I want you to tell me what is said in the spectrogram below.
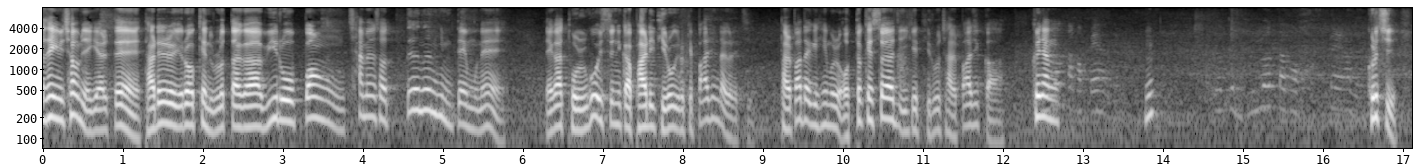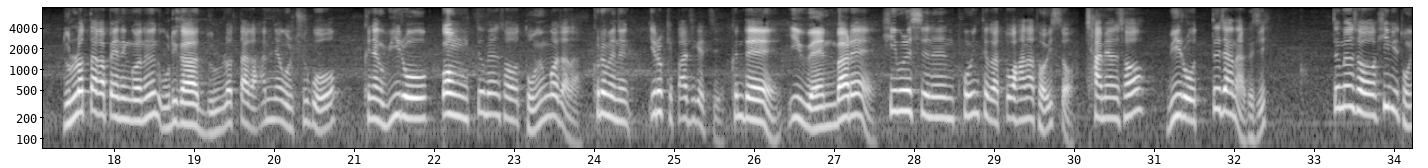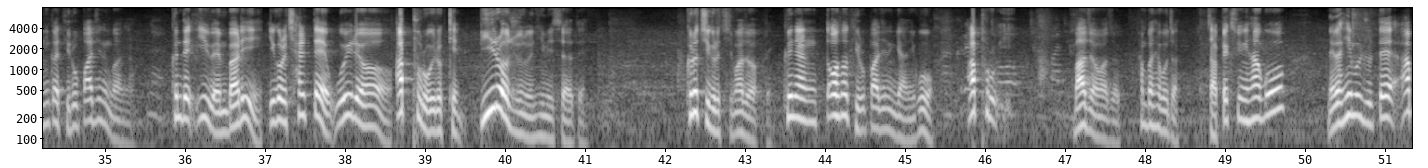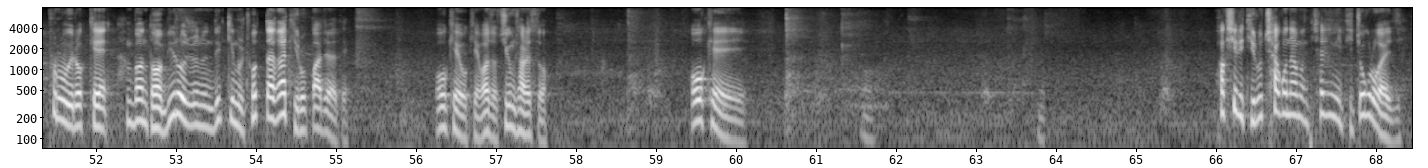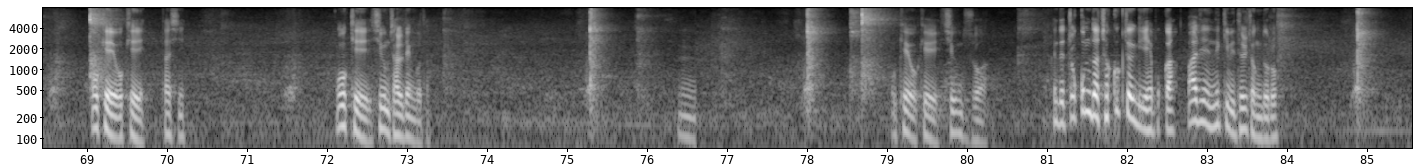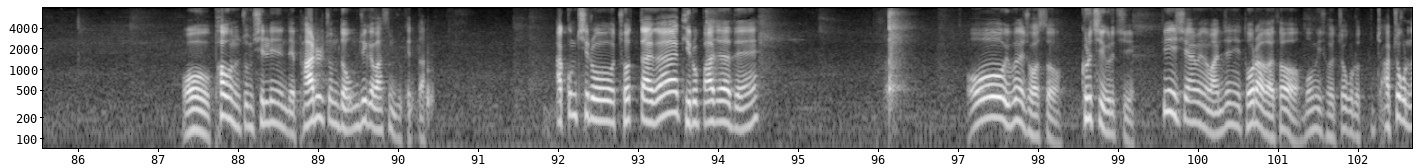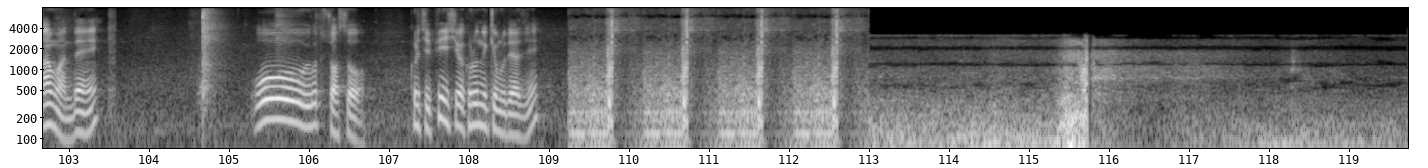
선생님이 처음 얘기할 때 다리를 이렇게 눌렀다가 위로 뻥 차면서 뜨는 힘 때문에 내가 돌고 있으니까 발이 뒤로 이렇게 빠진다 그랬지. 발바닥의 힘을 어떻게 써야지 이게 뒤로 잘 빠질까? 그냥 눌렀다가 빼야 돼. 응? 이렇게 눌렀다가 확 빼야 돼. 그렇지. 눌렀다가 빼는 거는 우리가 눌렀다가 압력을 주고 그냥 위로 뻥 뜨면서 도는 거잖아. 그러면은 이렇게 빠지겠지. 근데 이 왼발에 힘을 쓰는 포인트가 또 하나 더 있어. 차면서 위로 뜨잖아. 그지? 뜨면서 힙이 도니까 뒤로 빠지는 거 아니야. 네. 근데 이 왼발이 이걸 찰 때 오히려 앞으로 이렇게 밀어주는 힘이 있어야 돼. 그렇지, 그렇지, 맞아. 그냥 떠서 뒤로 빠지는 게 아니고 아, 앞으로 빠지네. 맞아 맞아 한번 해보자 자 백스윙 하고 내가 힘을 줄 때 앞으로 이렇게 한 번 더 밀어주는 느낌을 줬다가 뒤로 빠져야 돼. 오케이 오케이. 맞아. 지금 잘했어. 오케이. 어. 확실히 뒤로 차고 나면 체중이 뒤쪽으로 가야지. 오케이 오케이. 다시. 오케이. 지금 잘 된 거다 오케이 오케이. 지금도 좋아. 근데 조금 더 적극적이게 해볼까? 빠지는 느낌이 들 정도로. 오 파워는 좀 실리는데 발을 좀 더 움직여 봤으면 좋겠다. 앞꿈치로 줬다가 뒤로 빠져야 돼오 이번에 좋았어. 그렇지 그렇지. 피니시 하면 완전히 돌아가서 몸이 저쪽으로 앞쪽으로 남으면 안돼. 오 이것도 좋았어 그렇지 피니시가 그런 느낌으로 돼야지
